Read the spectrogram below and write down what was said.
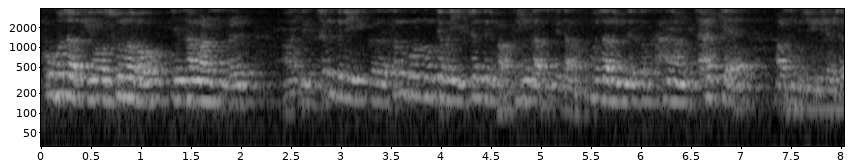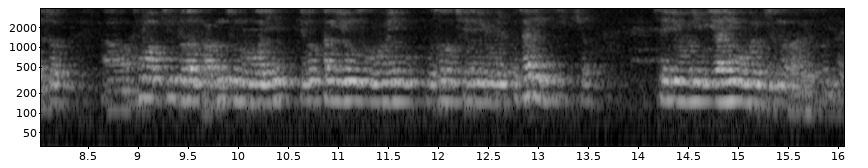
후보자 기호 순으로 인사 말씀을 어, 일정들이 그 선거운동 때문에 일정들이 바쁘신 것 같습니다. 후보자님들도 가능 짧게 말씀해 주십시오. 저쪽 어, 통합진보당 박응순 후보님, 기독당 이용수 후보님, 무소속 최현희 후보님 그 자리에 계십시오. 최현희 후보님, 이하영 후보님 순으로 하겠습니다.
